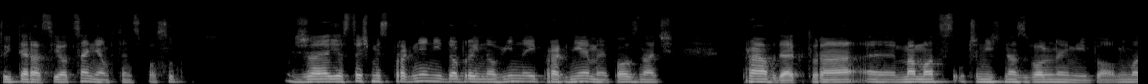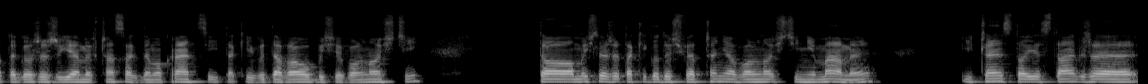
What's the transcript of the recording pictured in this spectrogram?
tu i teraz je oceniam w ten sposób, że jesteśmy spragnieni dobrej nowiny i pragniemy poznać prawdę, która e, ma moc uczynić nas wolnymi, bo mimo tego, że żyjemy w czasach demokracji, takiej wydawałoby się wolności, to myślę, że takiego doświadczenia wolności nie mamy. I często jest tak, że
